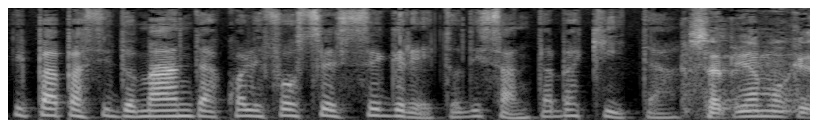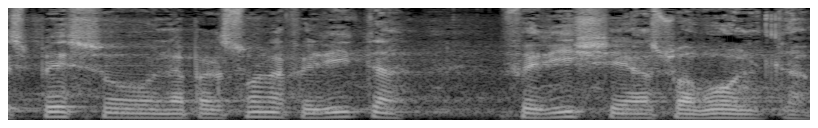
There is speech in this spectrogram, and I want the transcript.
Il Papa si domanda quale fosse il segreto di Santa Bachita. Sappiamo che spesso la persona ferita ferisce a sua volta.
